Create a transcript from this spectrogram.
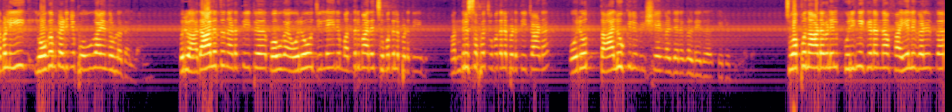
നമ്മൾ ഈ യോഗം കഴിഞ്ഞ് പോവുക എന്നുള്ളതല്ല. ഒരു അദാലത്ത് നടത്തിയിട്ട് പോവുക. ഓരോ ജില്ലയിലും മന്ത്രിമാരെ ചുമതലപ്പെടുത്തി മന്ത്രിസഭ ചുമതലപ്പെടുത്തിയിട്ടാണ് ഓരോ താലൂക്കിലും വിഷയങ്ങൾ ജനങ്ങളുടേത് കേട്ടിട്ടുള്ളത്. ചുവപ്പ് നാടുകളിൽ കുരുങ്ങിക്കിടന്ന ഫയലുകൾക്ക്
